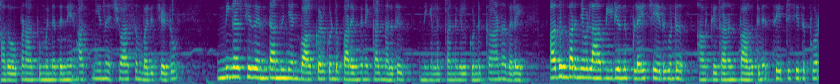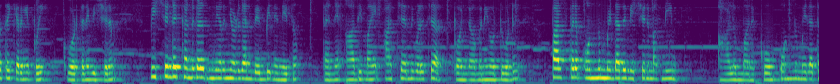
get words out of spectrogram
അത് ഓപ്പൺ ആക്കും മുന്നേ തന്നെ അഗ്നി എന്ന ശ്വാസം വലിച്ചെടുത്തു. നിങ്ങൾ ചെയ്തത് എന്താണെന്ന് ഞാൻ വാക്കുകൾ കൊണ്ട് പറയുന്നതിനേക്കാൾ നല്ലത് നിങ്ങളുടെ കണ്ണുകൾ കൊണ്ട് കാണുന്നതല്ലേ? അതും പറഞ്ഞവൾ ആ വീഡിയോ ഒന്ന് പ്ലേ ചെയ്തുകൊണ്ട് അവർക്ക് കാണാൻ പാകത്തിന് സെറ്റ് ചെയ്ത് പുറത്തേക്ക് ഇറങ്ങിപ്പോയി. കൂടെ തന്നെ വിശ്വനും. വിശ്വന്റെ കണ്ണുകൾ നിറഞ്ഞൊഴുകാൻ വെമ്പി നിന്നിരുന്നു. തന്നെ ആദ്യമായി അച്ഛ എന്ന് വിളിച്ച പൊന്നോമനെ ഓർത്തുകൊണ്ട് പരസ്പരം ഒന്നും മിണ്ടാതെ വിശ്വനും അഗ്നിയും ആളും മനക്കവും ഒന്നുമില്ലാത്ത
